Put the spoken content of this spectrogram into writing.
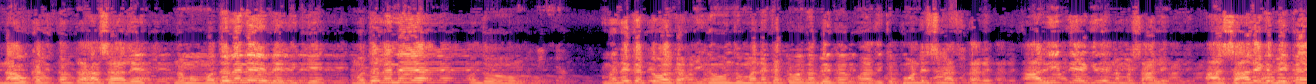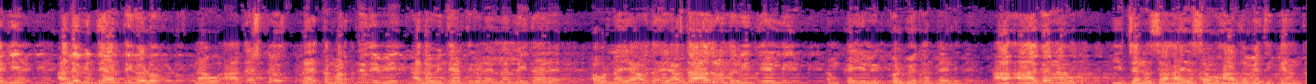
ನಾವು ಕಲಿತಂತಹ ಶಾಲೆ ನಮ್ಮ ಮೊದಲನೆಯ ವೇದಿಕೆ ಮೊದಲನೆಯ ಒಂದು ಮನೆ ಕಟ್ಟುವಾಗ, ಈಗ ಒಂದು ಮನೆ ಕಟ್ಟುವಾಗ ಬೇಗ ಅದಕ್ಕೆ ಫೌಂಡೇಶನ್ ಹಾಕ್ತಾರೆ. ಆ ರೀತಿಯಾಗಿದೆ ನಮ್ಮ ಶಾಲೆ. ಆ ಶಾಲೆಗೆ ಬೇಕಾಗಿ ಹಲವು ವಿದ್ಯಾರ್ಥಿಗಳು, ನಾವು ಆದಷ್ಟು ಪ್ರಯತ್ನ ಪಡ್ತಿದೀವಿ ಹಲವು ವಿದ್ಯಾರ್ಥಿಗಳು ಎಲ್ಲೆಲ್ಲ ಇದ್ದಾರೆ. ಅವ್ರನ್ನ ಯಾವ್ದ, ಯಾವ್ದಾದ್ರೂ ಒಂದು ರೀತಿಯಲ್ಲಿ ನಮ್ಮ ಕೈಯಲ್ಲಿ ಇಟ್ಕೊಳ್ಬೇಕಂತ ಹೇಳಿ. ಆ- ಆಗ ನಾವು ಈ ಜನಸಹಾಯ ಸೌಹಾರ್ದ ವೇದಿಕೆ ಅಂತ,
